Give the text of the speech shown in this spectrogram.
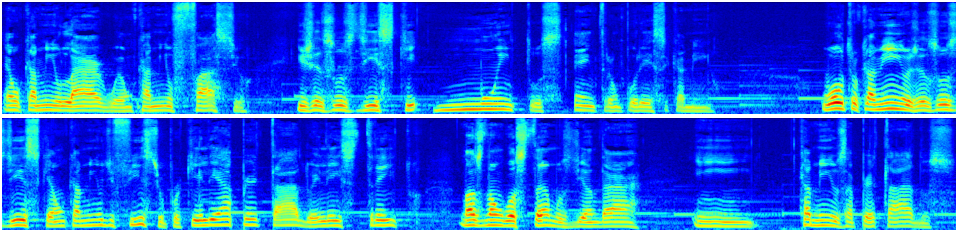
É um caminho largo, é um caminho fácil, e Jesus diz que muitos entram por esse caminho. O outro caminho, Jesus diz que é um caminho difícil, porque ele é apertado, ele é estreito. Nós não gostamos de andar em caminhos apertados.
